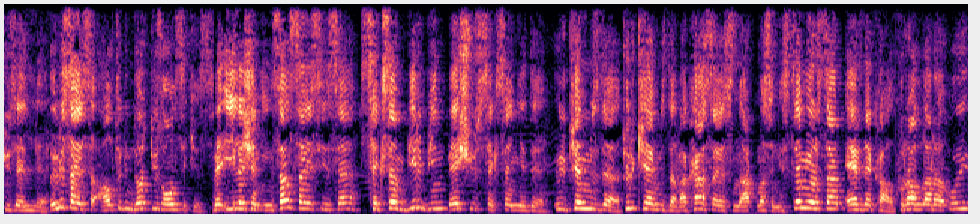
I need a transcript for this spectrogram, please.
101.650. Ölü sayısı 6.418 ve iyileşen insan sayısı ise 81.587. Ülkemizde, Türkiye'mizde vaka sayısının artmasını istemiyorsan evde kal. Kurallara uy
